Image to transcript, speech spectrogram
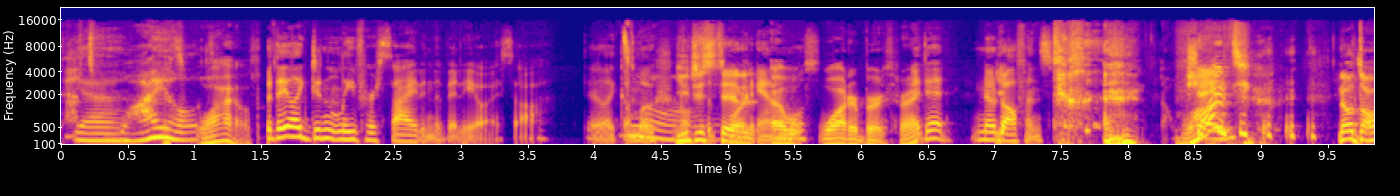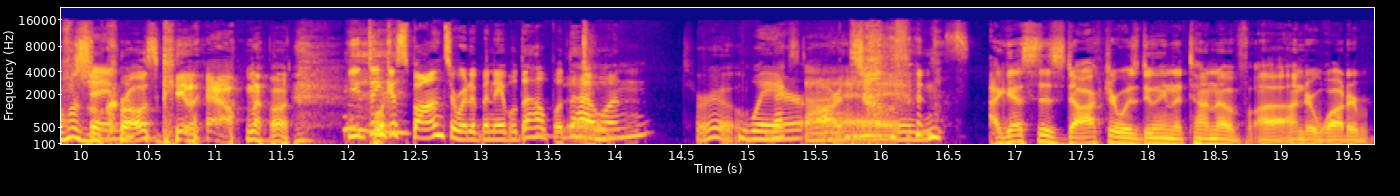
That's Yeah. wild. Wild. But they like didn't leave her side in the video I saw. They're like emotional. You just support did a water birth, right? I did. No dolphins. What? no dolphins, no crows. Get out. No. You'd think a sponsor would have been able to help with that one. True. Where Next are dolphins? I guess this doctor was doing a ton of uh, underwater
